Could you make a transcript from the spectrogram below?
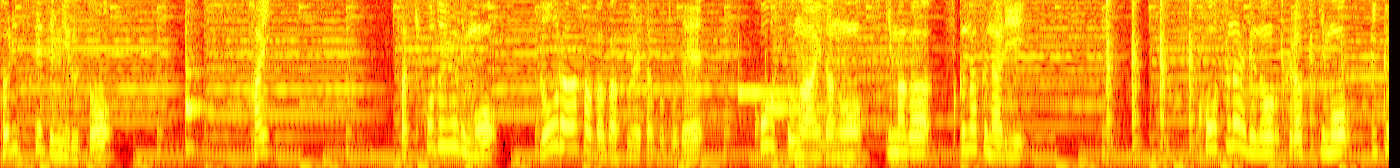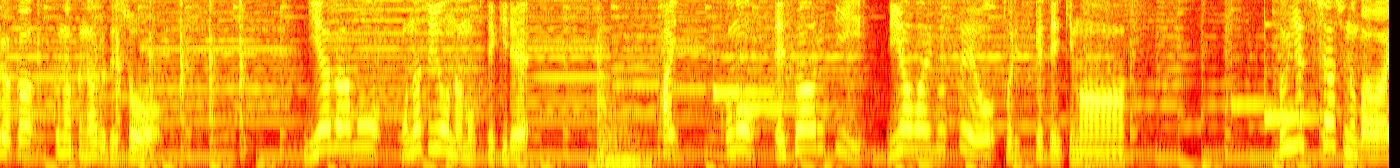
取り付けてみるとはい。先ほどよりもローラー幅が増えたことでコースとの間の隙間が少なくなりコース内でのふらつきもいくらか少なくなるでしょう。リア側も同じような目的ではい。この FRP リアワイドステーを取り付けていきます。VS シャーシの場合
